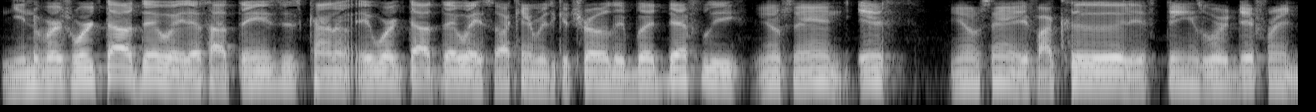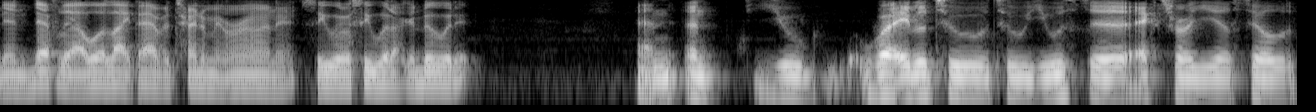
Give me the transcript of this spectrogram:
universe worked out that way. That's how things just kind of it worked out that way. So I can't really control it, but definitely, you know what I'm saying. If you know what I'm saying, if I could, if things were different, then definitely I would like to have a tournament run and see what see what I can do with it. And and you were able to to use the extra year still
